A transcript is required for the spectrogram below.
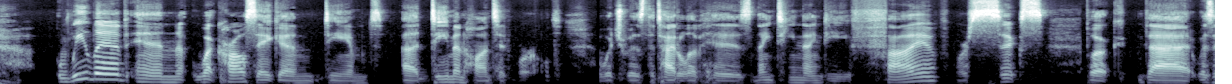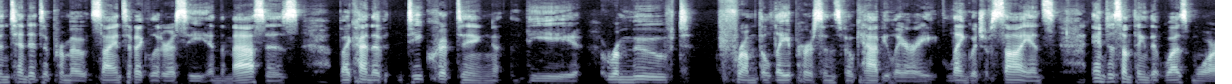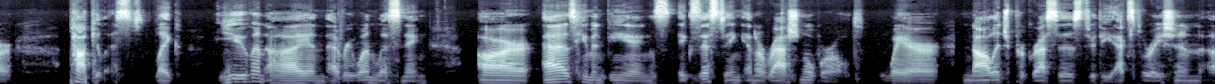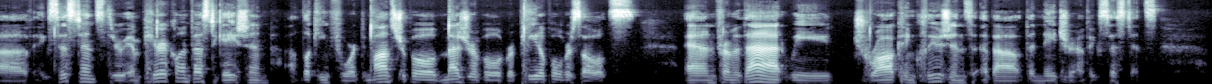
we live in what Carl Sagan deemed a demon haunted world, which was the title of his 1995 or 6 book that was intended to promote scientific literacy in the masses by kind of decrypting the removed from the layperson's vocabulary language of science into something that was more populist. Like you and I and everyone listening are, as human beings, existing in a rational world where knowledge progresses through the exploration of existence, through empirical investigation, uh, looking for demonstrable, measurable, repeatable results. And from that, we draw conclusions about the nature of existence.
